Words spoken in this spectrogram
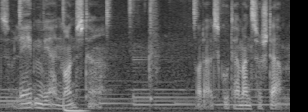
Zu leben wie ein Monster oder als guter Mann zu sterben?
